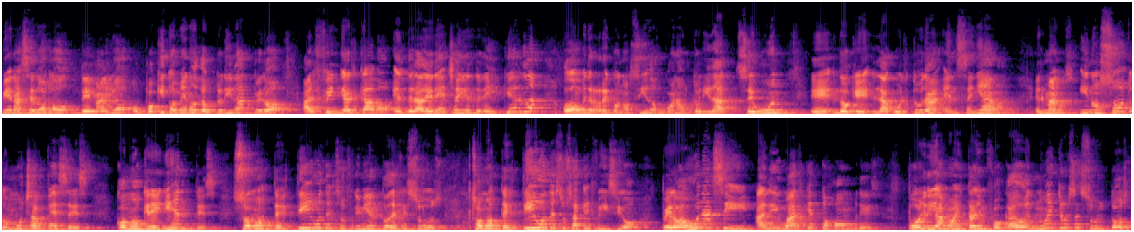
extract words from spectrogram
viene a ser otro de mayor, un poquito menos de autoridad, pero al fin y al cabo el de la derecha y el de la izquierda hombres reconocidos con autoridad, según eh, lo que la cultura enseñaba. Hermanos, y nosotros muchas veces, como creyentes, somos testigos del sufrimiento de Jesús, somos testigos de su sacrificio, pero aún así, al igual que estos hombres, podríamos estar enfocados en nuestros asuntos,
